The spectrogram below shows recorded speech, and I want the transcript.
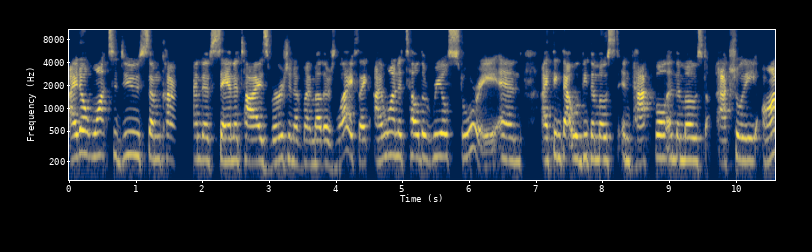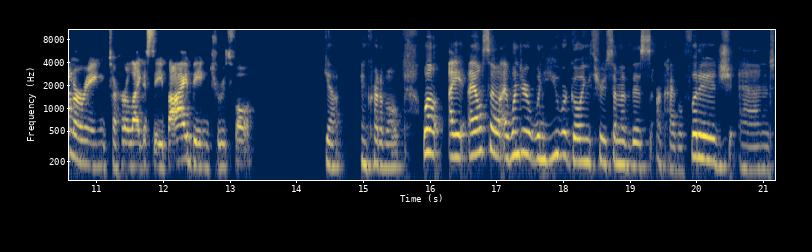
I don't want to do some kind kind of sanitized version of my mother's life. Like I want to tell the real story. And I think that would be the most impactful and the most actually honoring to her legacy by being truthful. Yeah, incredible. Well, I, I also I wonder when you were going through some of this archival footage and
